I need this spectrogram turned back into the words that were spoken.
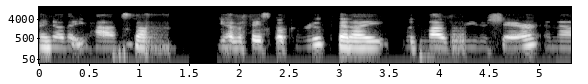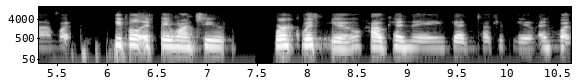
I know that you have some, you have a Facebook group that I would love for you to share, and uh, what people, if they want to work with you, how can they get in touch with you, and what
